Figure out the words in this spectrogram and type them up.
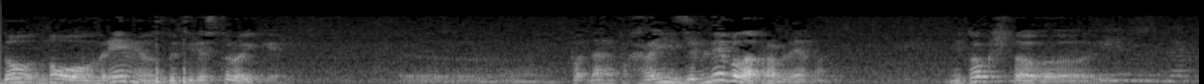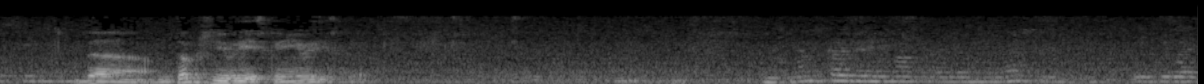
до нового времени, до перестройки, э, даже похоронить земле была проблема. Не только что, да, не только что еврейская, не еврейская. Нам сказали, мама сказала, не наши, если у вас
